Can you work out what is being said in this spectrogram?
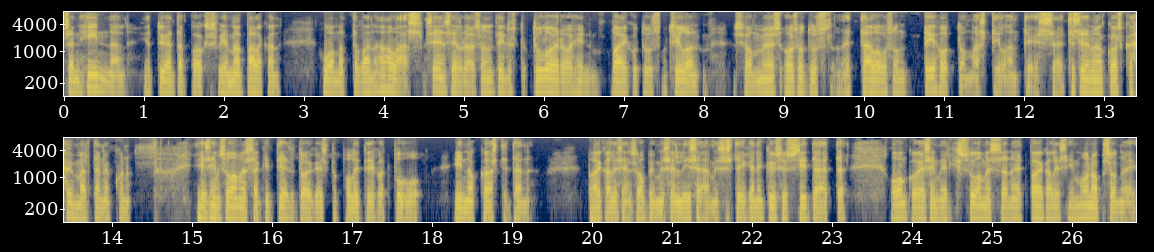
sen hinnan ja työn tapauksessa viemään palkan huomattavan alas. Sen seuraus on tietysti tuloeroihin vaikutus, mutta silloin se on myös osoitus, että talous on tehottomassa tilanteessa. Että sitä en ole koskaan ymmärtänyt, kun esim. Suomessakin tietyt oikeistopolitiikot puhuu innokkaasti tämän paikallisen sopimisen lisäämisestä, eikä ne kysy sitä, että onko esimerkiksi Suomessa näitä paikallisia monopsoneja,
